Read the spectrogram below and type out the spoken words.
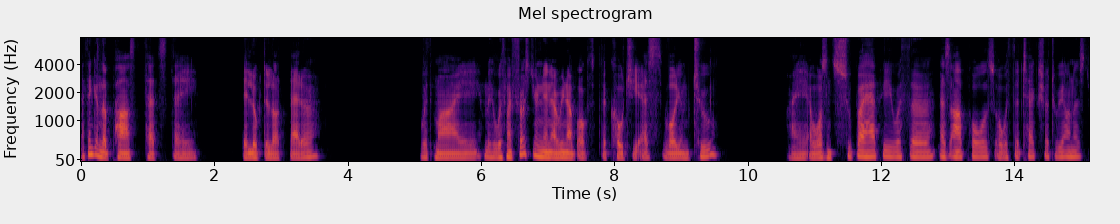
I think in the past sets they they looked a lot better. With my with my first Union Arena box, the Code Geass Volume 2, I, I wasn't super happy with the SR pulls or with the texture to be honest.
